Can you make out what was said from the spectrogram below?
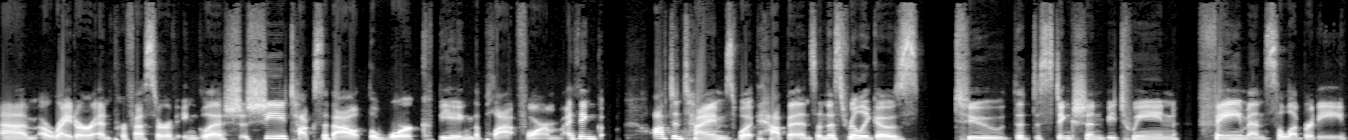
um, a writer and professor of English, she talks about the work being the platform. I think oftentimes what happens, and this really goes to the distinction between fame and celebrity.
